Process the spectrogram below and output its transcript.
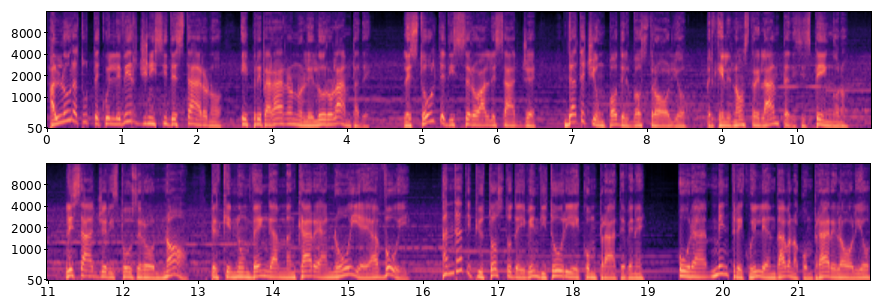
Allora tutte quelle vergini si destarono e prepararono le loro lampade. Le stolte dissero alle sagge, dateci un po' del vostro olio, perché le nostre lampade si spengono. Le sagge risposero, no, perché non venga a mancare a noi e a voi. Andate piuttosto dai venditori e compratevene Ora, mentre quelle andavano a comprare l'olio,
